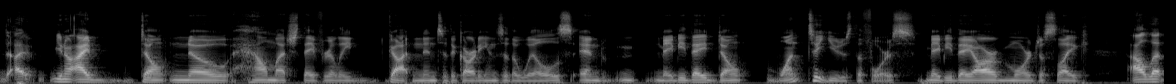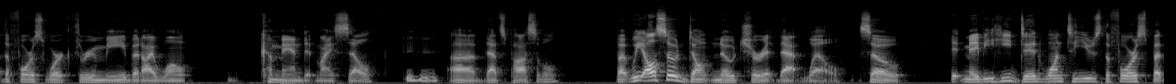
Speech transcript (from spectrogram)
it I, you know, I don't know how much they've really gotten into the Guardians of the Whills, and m- maybe they don't want to use the Force. Maybe they are more just like, I'll let the Force work through me, but I won't command it myself. hmm Uh, that's possible. But we also don't know Chirrut that well. So it maybe he did want to use the force, but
